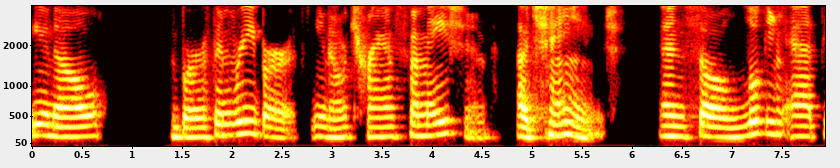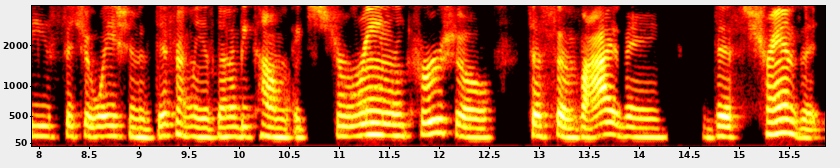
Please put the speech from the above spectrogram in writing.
know, birth and rebirth, you know, transformation, a change. And so looking at these situations differently is going to become extremely crucial to surviving this transit,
